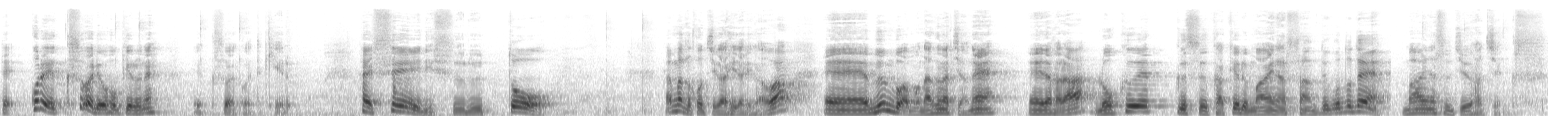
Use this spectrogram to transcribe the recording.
でこれ xy 両方消えるね。Xy こうやって消える。はい整理すると、まずこっち側左側は、えー、分母はもうなくなっちゃうね、えー、だから 6x× マイナス3ということでマイナス 18x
